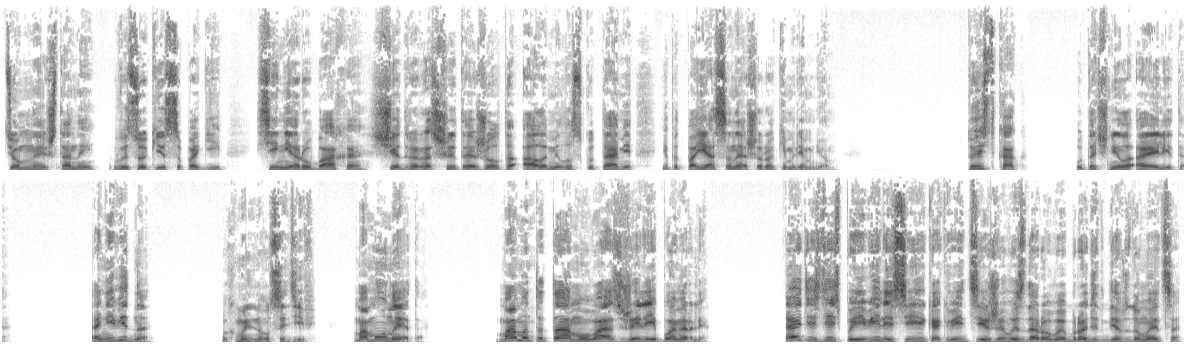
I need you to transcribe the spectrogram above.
Темные штаны, высокие сапоги, синяя рубаха, щедро расшитая желто-алыми лоскутами и подпоясанная широким ремнем. «То есть как?» — уточнила Аэлита. «А не видно?» — ухмыльнулся Дивь. «Мамуны это! Мамонты там, у вас, жили и померли. А эти здесь появились и, как видите, живы-здоровы, бродят, где вздумается».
